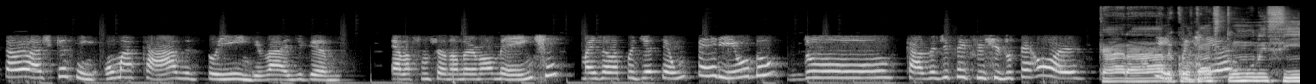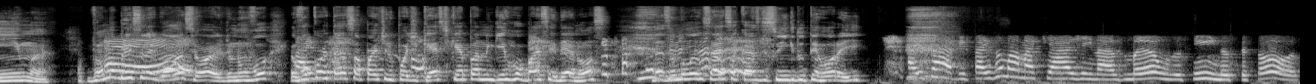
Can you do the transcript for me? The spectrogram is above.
Então eu acho que assim, uma casa de swing, vai, digamos, ela funciona normalmente, mas ela podia ter um período do casa de fetiche do terror. Caralho, Sim, colocar uns podia. túmulos em cima. Vamos abrir esse É. negócio, ó. Eu não vou. Eu vou cortar essa parte do podcast que é pra ninguém roubar essa ideia nossa. Nós vamos lançar essa casa de swing do terror aí. Aí, sabe, faz uma maquiagem nas mãos, assim, das pessoas,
